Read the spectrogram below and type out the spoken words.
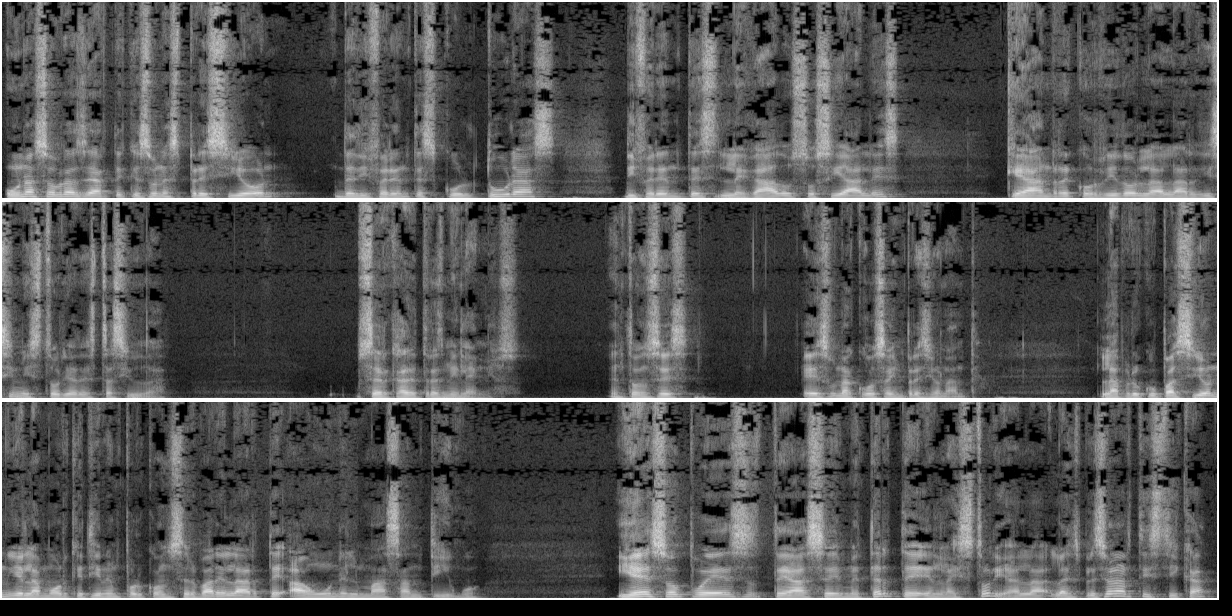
Unas obras de arte que son expresión de diferentes culturas, diferentes legados sociales que han recorrido la larguísima historia de esta ciudad, cerca de tres milenios. Entonces, es una cosa impresionante. La preocupación y el amor que tienen por conservar el arte aún el más antiguo. Y eso pues te hace meterte en la historia. La, expresión artística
